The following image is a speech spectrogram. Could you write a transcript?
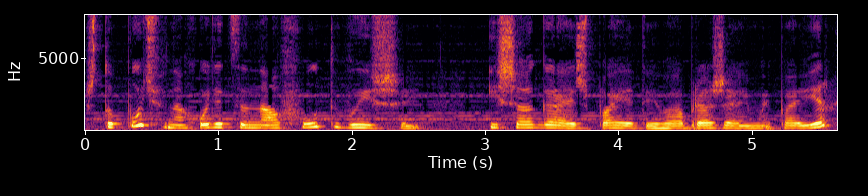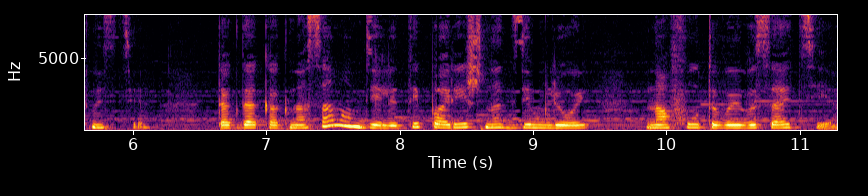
что почва находится на фут выше и шагаешь по этой воображаемой поверхности, тогда как на самом деле ты паришь над землей на футовой высоте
